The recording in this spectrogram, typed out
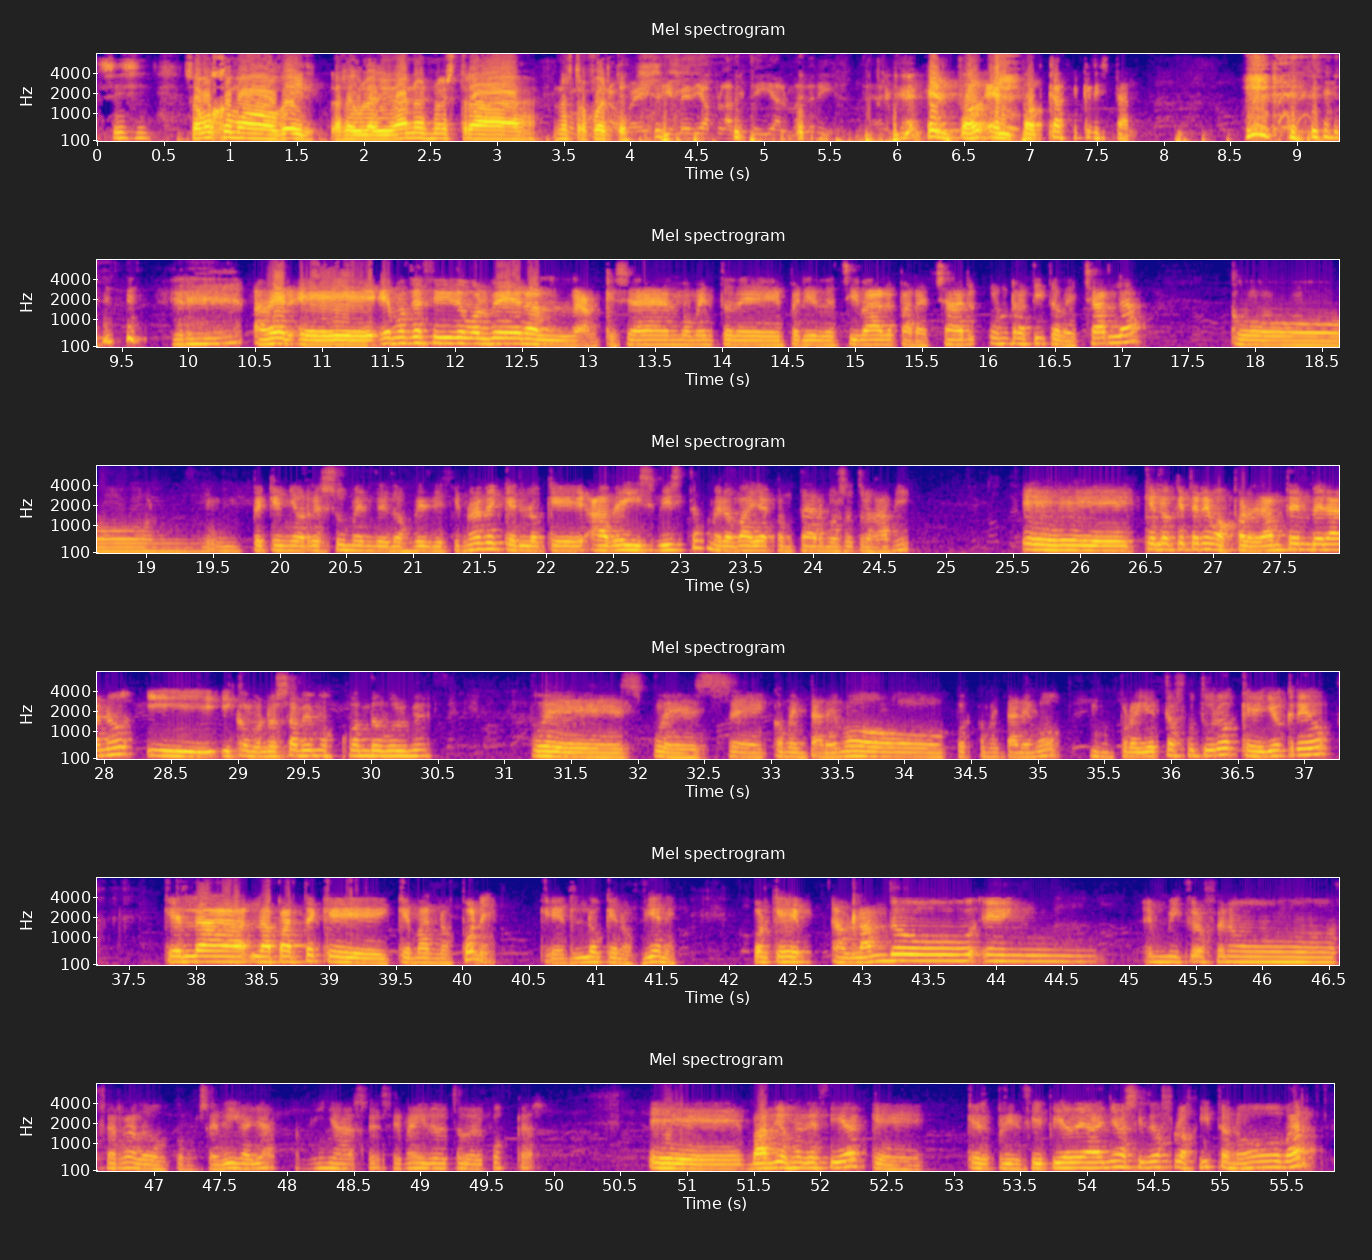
Sí, sí. Somos como Bale. La regularidad no es nuestra nuestro fuerte. Y media plantilla al Madrid. El, po- el podcast de cristal. A ver, eh, hemos decidido volver, al, aunque sea el momento de periodo estival, para echar un ratito de charla con un pequeño resumen de 2019, que es lo que habéis visto, me lo vais a contar vosotros a mí. Eh, qué es lo que tenemos por delante en verano y, y como no sabemos cuándo volver, pues pues eh, comentaremos pues comentaremos proyectos futuros que yo creo que es la, la parte que, que más nos pone, que es lo que nos viene. Porque hablando en, en micrófono cerrado, como se diga ya, a mí ya se, se me ha ido esto del podcast, eh, Barrios me decía que, que el principio de año ha sido flojito, ¿no, Bar?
